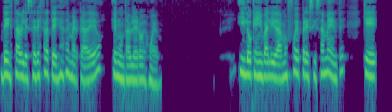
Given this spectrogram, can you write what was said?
de establecer estrategias de mercadeo en un tablero de juego. Y lo que invalidamos fue precisamente que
